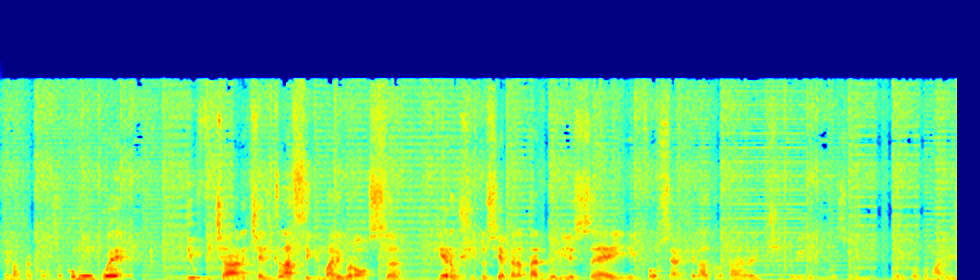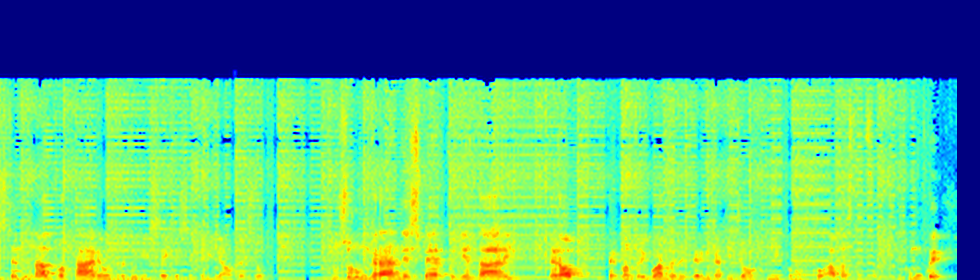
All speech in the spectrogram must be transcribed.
È un'altra cosa. Comunque, di ufficiale c'è il Classic Mario Bros, che era uscito sia per Atari 2006 e forse anche l'altro Atari 5002, se non ricordo male. Esiste un altro Atari oltre il 2006 che è 7008, adesso non sono un grande esperto di Atari, però per quanto riguarda determinati giochi li conosco abbastanza bene. Comunque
